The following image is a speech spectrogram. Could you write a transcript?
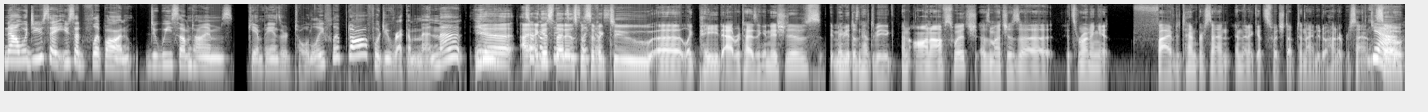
Now, would you say you said flip on? Do we sometimes campaigns are totally flipped off? Would you recommend that? Yeah, I, I guess that is circumstances like specific to uh, like paid advertising initiatives. It, maybe it doesn't have to be an on-off switch as much as uh, it's running at five to ten percent, and then it gets switched up to ninety to hundred percent. Yeah. So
